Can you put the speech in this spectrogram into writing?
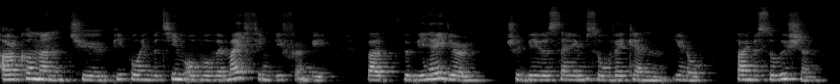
are common to people in the team, although they might think differently. But the behavior should be the same, so they can, you know, find a solution.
